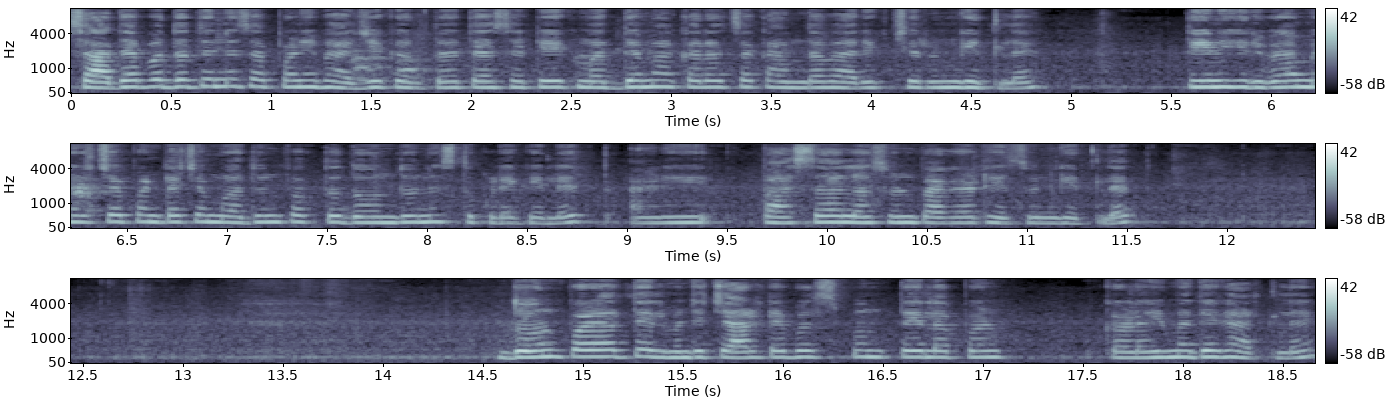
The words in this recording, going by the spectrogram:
साध्या पद्धतीनेच आपण ही भाजी करतोय. त्यासाठी एक मध्यम आकाराचा कांदा बारीक चिरून घेतला आहे तीन हिरव्या मिरच्या पण त्याच्यामधून फक्त दोन दोनच तुकडे केलेत आणि पाच सहा लसूण पाकळ्या ठेचून घेतल्यात. दोन पळ्या तेल म्हणजे चार टेबलस्पून तेल आपण कढईमध्ये घातलंय.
